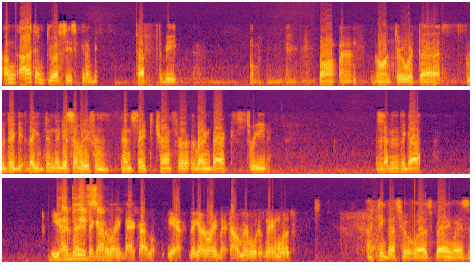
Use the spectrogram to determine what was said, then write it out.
I'm, I think USC is going to be tough to beat. Going, going through with the, who did they get? They didn't they get somebody from Penn State to transfer running back Redd? Is that who they got? Yeah, I believe they got so. a running back. I don't, yeah, they got a running back. I don't remember what his name was. I think that's who it was. But anyways,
